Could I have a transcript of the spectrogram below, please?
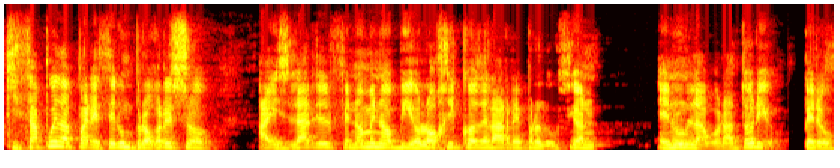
quizá pueda parecer un progreso aislar el fenómeno biológico de la reproducción en un laboratorio, pero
